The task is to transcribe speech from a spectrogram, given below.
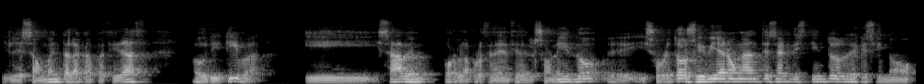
Y les aumenta la capacidad auditiva y saben por la procedencia del sonido y sobre todo si vieron antes es distinto de que si no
